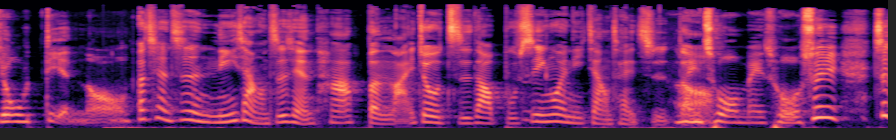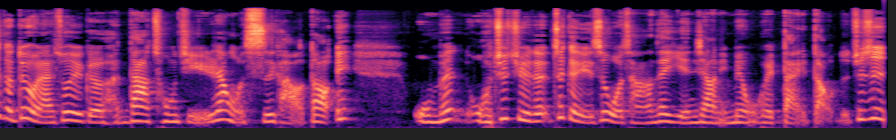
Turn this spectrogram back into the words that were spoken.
优点哦！”而且是你讲之前，他本来就知道，不是因为你讲才知道。没错，没错。所以这个对我来说有一个很大冲击，让我思考到：哎。我们我就觉得这个也是我常常在演讲里面我会带到的，就是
